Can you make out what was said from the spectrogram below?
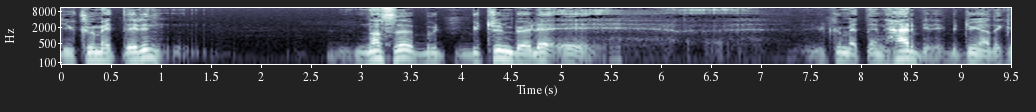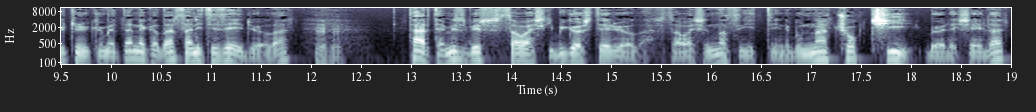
hükümetlerin nasıl bütün böyle e, hükümetlerin her biri, bir dünyadaki bütün hükümetler ne kadar sanitize ediyorlar. Hı hı. Tertemiz bir savaş gibi gösteriyorlar. Savaşın nasıl gittiğini. Bunlar çok çiğ böyle şeyler.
